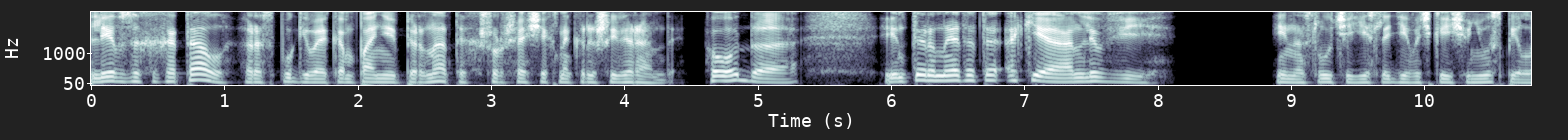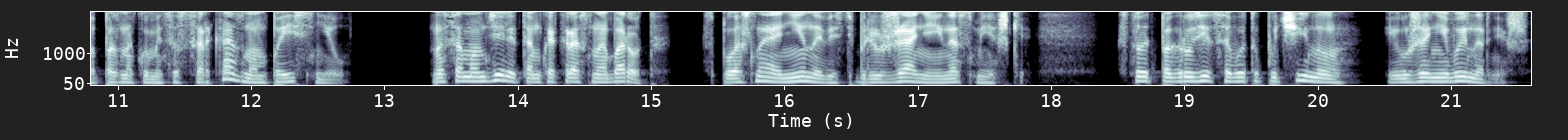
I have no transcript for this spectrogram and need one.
Лев захохотал, распугивая компанию пернатых, шуршащих на крыше веранды. «О да, интернет — это океан любви». И на случай, если девочка еще не успела познакомиться с сарказмом, пояснил. На самом деле там как раз наоборот. Сплошная ненависть, брюзжание и насмешки. Стоит погрузиться в эту пучину, и уже не вынырнешь.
